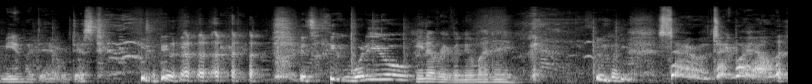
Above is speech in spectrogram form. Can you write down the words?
Me and my dad were distant. it's like, what are you? He never even knew my name. Sarah, take my helmet.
